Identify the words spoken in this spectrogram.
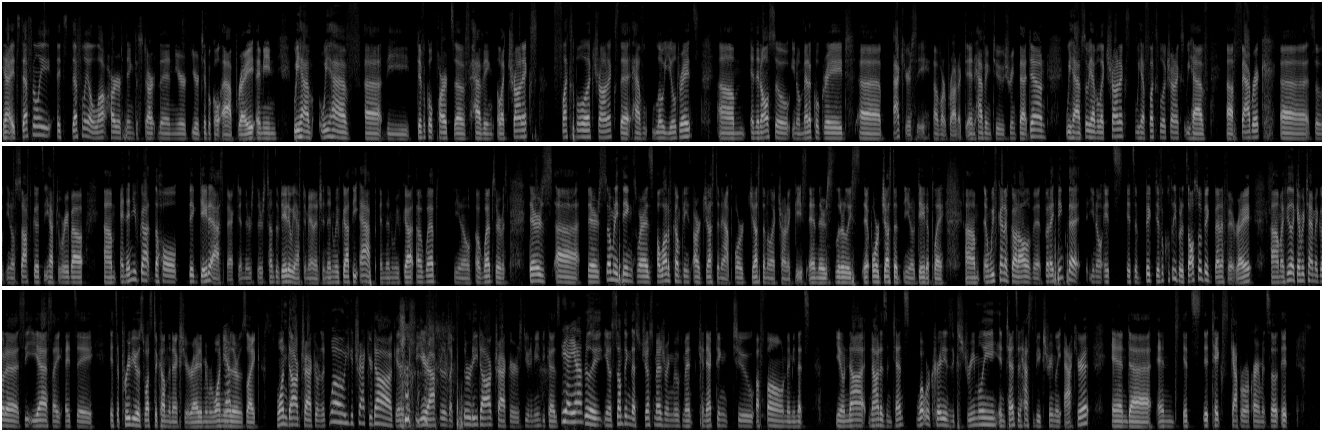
Yeah it's definitely it's definitely a lot harder thing to start than your your typical app right? I mean we have we have uh, the difficult parts of having electronics flexible electronics that have low yield rates, um, and then also you know medical grade uh, accuracy of our product and having to shrink that down. We have so we have electronics, we have flexible electronics, we have uh, fabric, uh, so you know soft goods that you have to worry about, um, and then you've got the whole big data aspect, and there's there's tons of data we have to manage, and then we've got the app, and then we've got a web you know a web service. There's uh, there's so many things. Whereas a lot of companies are just an app or just an electronic piece, and there's literally or just a you know data play, um, and we've kind of got all of it. But I think that you know it's it's a big difficulty, but it's also a big benefit, right? Um, I feel like every time I go to CES, I it's a it's a preview of what's to come the next year, right? I remember one year yep. there was like one dog tracker. And was like, whoa, you could track your dog. And like the year after, there's like 30 dog trackers. Do you know what I mean? Because yeah, yeah, really, you know, something that's just measuring movement, connecting to a phone. I mean, that's you know not not as intense. What we're creating is extremely intense. It has to be extremely accurate, and uh, and it's it takes capital requirements. So it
